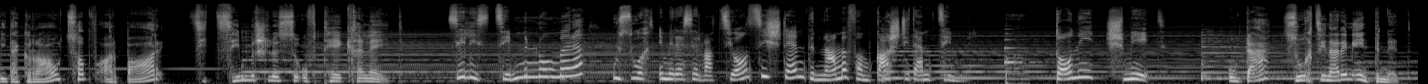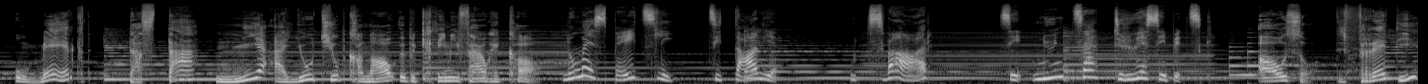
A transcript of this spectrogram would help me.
wie der Grauzopf an der Bar seinen Zimmerschlüssel auf die Theke legt. Sie liest Zimmernummern und sucht im Reservationssystem den Namen vom Gast in diesem Zimmer. Toni Schmidt. Und dann sucht sie nach im Internet und merkt, dass der nie einen YouTube-Kanal über Krimifälle hatte. Nur ein Beizli, in Italien. Und zwar seit 1973. Also, der Freddy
